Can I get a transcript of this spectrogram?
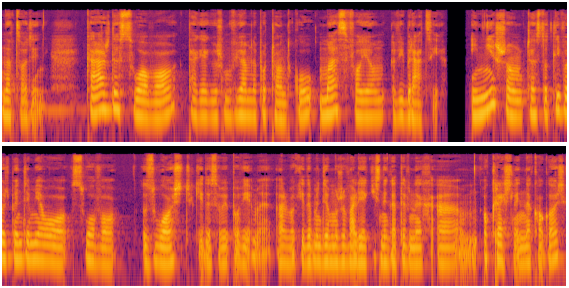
na co dzień. każde słowo, tak jak już mówiłam na początku, ma swoją wibrację. I niższą częstotliwość będzie miało słowo złość, kiedy sobie powiemy, albo kiedy będziemy używali jakichś negatywnych um, określeń na kogoś,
